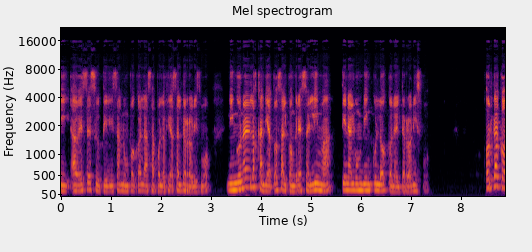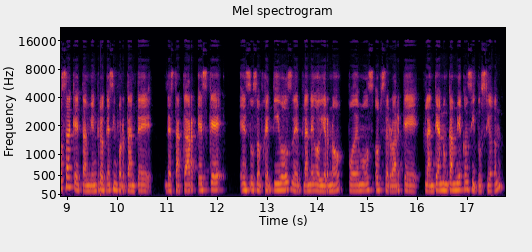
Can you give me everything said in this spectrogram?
y a veces se utilizan un poco las apologías al terrorismo, ninguno de los candidatos al Congreso en Lima tiene algún vínculo con el terrorismo. Otra cosa que también creo que es importante destacar es que en sus objetivos de plan de gobierno podemos observar que plantean un cambio de constitución,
